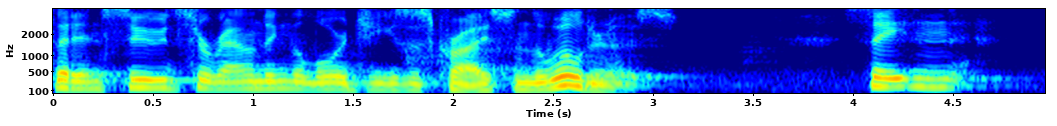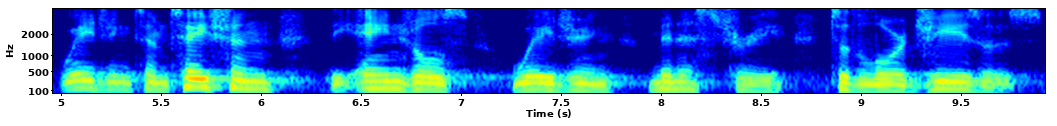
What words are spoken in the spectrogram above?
that ensued surrounding the Lord Jesus Christ in the wilderness. Satan waging temptation, the angels waging ministry to the Lord Jesus.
